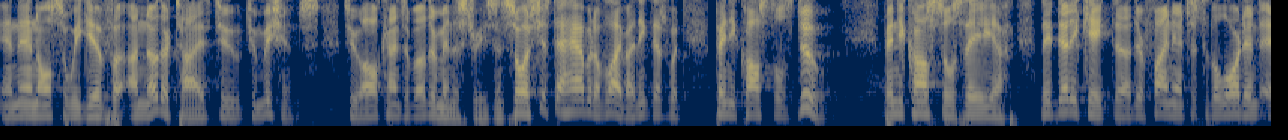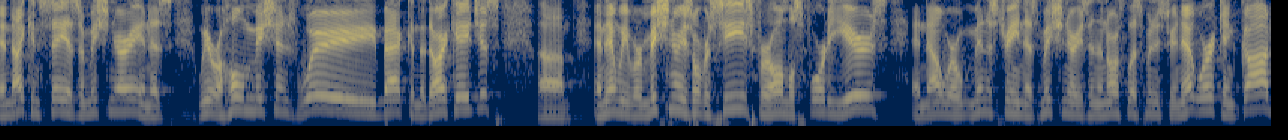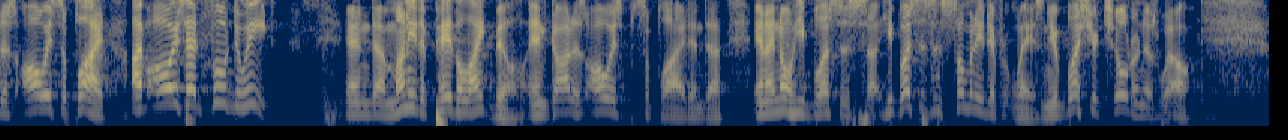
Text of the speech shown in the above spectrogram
and then also we give uh, another tithe to, to missions, to all kinds of other ministries. And so it's just a habit of life. I think that's what Pentecostals do. Pentecostals, they, uh, they dedicate uh, their finances to the Lord. And, and I can say, as a missionary, and as we were home missions way back in the dark ages, um, and then we were missionaries overseas for almost 40 years, and now we're ministering as missionaries in the Northwest Ministry Network, and God has always supplied. I've always had food to eat and uh, money to pay the light bill. And God has always supplied. And, uh, and I know He blesses, uh, He blesses in so many different ways. And you bless your children as well.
